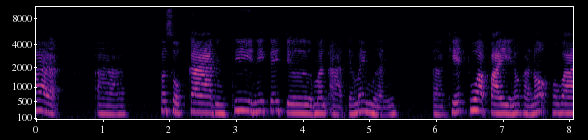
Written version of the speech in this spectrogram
ว่าอ่า ประสบการณ์ที่นิกได้เจอมันอาจจะไม่เหมือนอเคสทั่วไปเนาะค่ะเนาะเพราะว่า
